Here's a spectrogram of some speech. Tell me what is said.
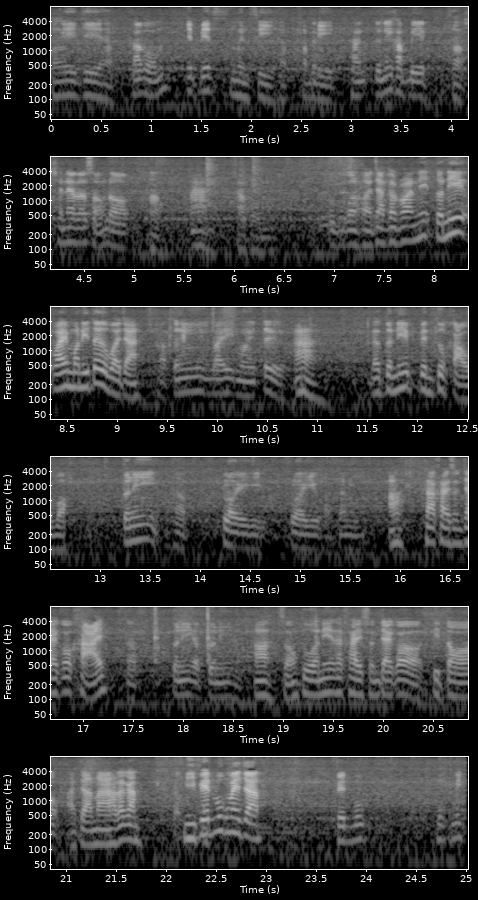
ของ AG ครับ ครับผม FS หมื่นสี่ครับขับดีดทางตัวนี้ขับบีดครับชแนลละสองดอก ครับ อ่าครับผม อุปกรณ์ของอาจารย์กับวันนี้ ตัวนี้ไว้มอนิเตอร์บ่อาจารย์ครับตัวนี้ไว้มอนิเตอร์อ่า แล้วตัวนี้เป็นตัวเก่าบ่ตัวนี้ครับปล่อยปล่อยอยู่ครับตัวนี้อะถ้าใครสนใจก็ขายครับตัวนี้กับตัวนี้ครับ อะสองตัวนี้ถ้าใครสนใจก็ติดต่ออาจารย์มาแล้วกัน ครับ มี Facebook ไหมอาจารย์ Facebook มุกมิก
